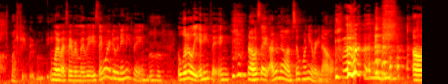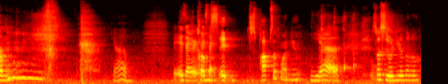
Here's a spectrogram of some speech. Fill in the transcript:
Oh, my favorite movie. One of my favorite movies. They weren't doing anything. Uh-huh. Literally anything. And I was like, I don't know. I'm so horny right now. um. Yeah. Is there? Is Comes, there it just pops up on you, yeah. especially when you're little.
